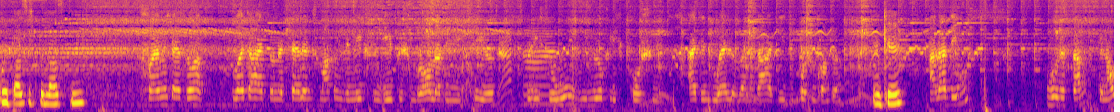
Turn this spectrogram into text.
und das ist belastend. Vor allem ich halt so hab, wollte halt so eine Challenge machen, den nächsten epischen Brawler, den ich ziehe, will ich so hoch wie möglich pushen. Halt in Duelle, weil man da halt easy pushen konnte. Okay. Allerdings wurde es dann genau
